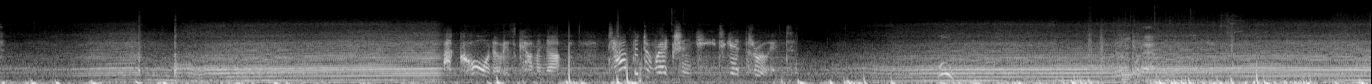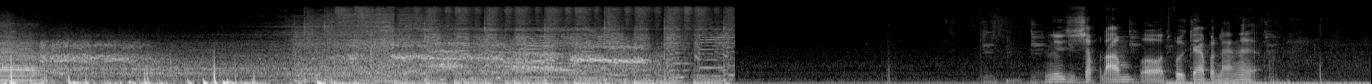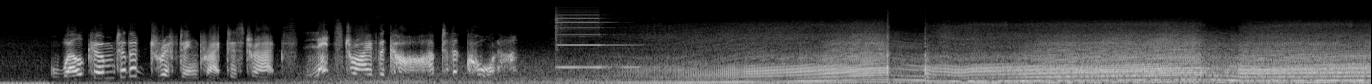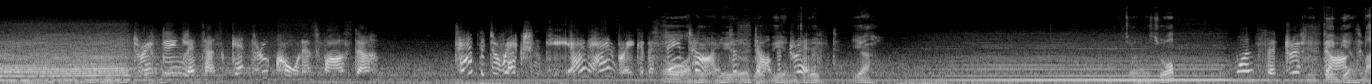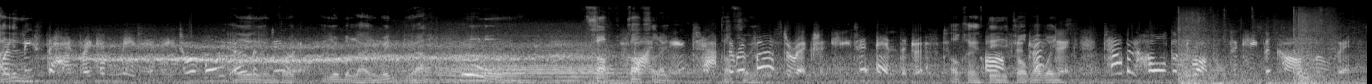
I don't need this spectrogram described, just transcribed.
A corner is coming up. Tap the direction key to get through it. Ồ Như chỉ sắp đam ờ,ធ្វើការប៉ុណ្ណឹងហើយ Welcome to the drifting practice tracks. Let's drive the car up to the corner. Drifting lets us get through corners faster. Tap the direction key and handbrake at the same Ồ, time này to là start the viện drift. Dạ Cho nó chốt Once the drift starts, release the handbrake immediately to avoid oversteering. Vô mình lại mình Dạ Khóc Khóc rồi tap the reverse direction key to end the drift. Ok, thì có bao nhiêu? drifting, tap and hold the throttle to keep the car moving.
